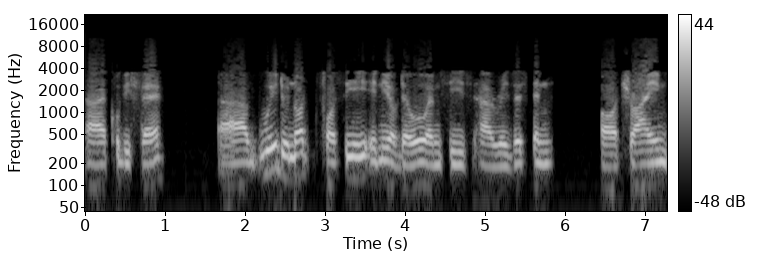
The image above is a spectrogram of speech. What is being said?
uh, could be fair. Uh, we do not foresee any of the OMCs uh, resisting or trying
